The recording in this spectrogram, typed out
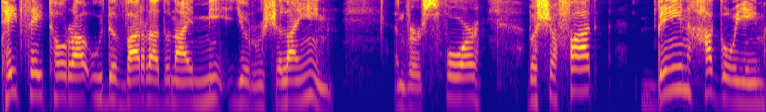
תצא תורה ודבר אדוני מירושלים. And verse 4, ושפט בין הגויים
